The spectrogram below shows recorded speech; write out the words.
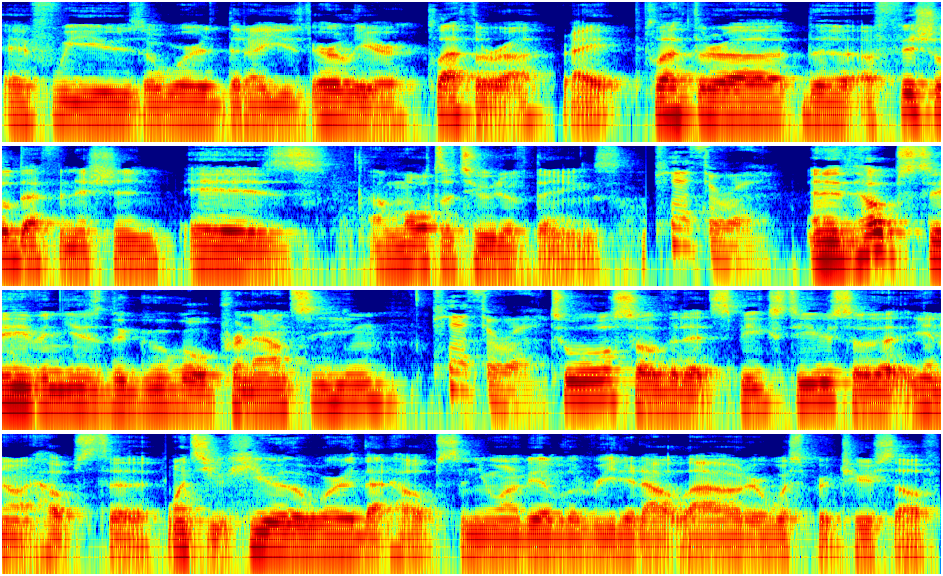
if we use a word that I used earlier, plethora, right? Plethora, the official definition is a multitude of things. Plethora. And it helps to even use the Google pronouncing plethora tool so that it speaks to you so that you know it helps to once you hear the word that helps and you want to be able to read it out loud or whisper it to yourself.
